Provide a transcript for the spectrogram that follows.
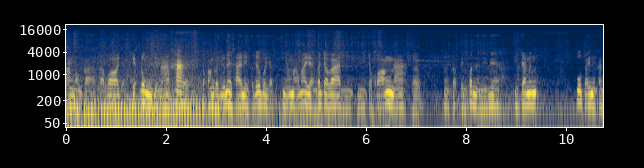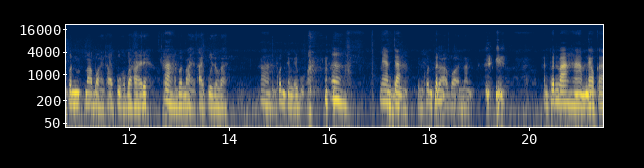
บางหมองกะกะบ่อยากเก็บลงสินะค่ะ เจ้าของก็อยู่ในชายนี่ก็เลยบ่อยากหยังมากมายอย่างก็จะว่านี่เจ้าของนะครับ เออก็เป็นคนอันนี้เนี่ยอีกอย่างหนึง ปูไปนี่คันเพิ่นมาบ่ให้ทายปูกับบ่ทายเด้ค่ะ คันเพิ่นมาให้ทายปูจังไดค่ะเป็นคนจังไดบุเออแมนจ้ะ เป็นคนเพิ่ที่นว่าบ่อันนั้นอันเพิ่นว่าหามแล้วก็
